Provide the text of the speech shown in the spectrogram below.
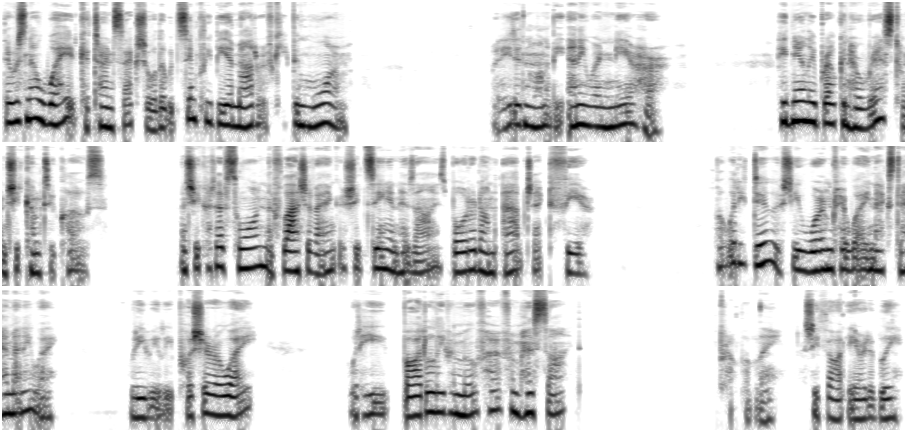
There was no way it could turn sexual. It would simply be a matter of keeping warm. But he didn't want to be anywhere near her. He'd nearly broken her wrist when she'd come too close, and she could have sworn the flash of anger she'd seen in his eyes bordered on abject fear. What would he do if she wormed her way next to him anyway? Would he really push her away? Would he bodily remove her from his side? Probably she thought irritably.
